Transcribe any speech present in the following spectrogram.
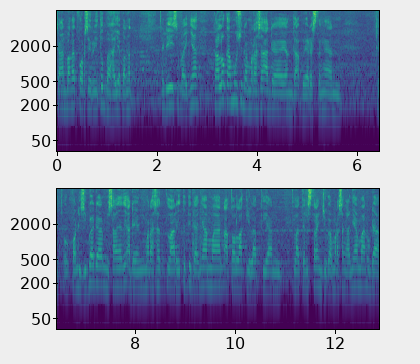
Jangan banget forsir itu bahaya banget. Jadi sebaiknya kalau kamu sudah merasa ada yang nggak beres dengan kondisi badan, misalnya ada yang merasa lari itu tidak nyaman atau lagi latihan latihan strength juga merasa nggak nyaman, udah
